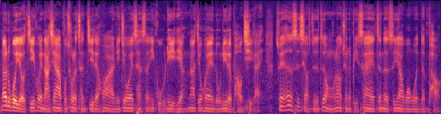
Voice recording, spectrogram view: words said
那如果有机会拿下不错的成绩的话，你就会产生一股力量，那就会努力的跑起来。所以二十四小时这种绕圈的比赛，真的是要稳稳的跑。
